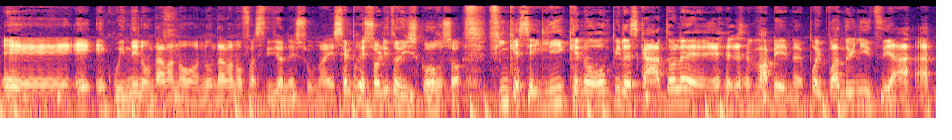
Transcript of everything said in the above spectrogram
e, e, e quindi non davano, non davano, fastidio a nessuno. È sempre il solito discorso, finché sei lì che non rompi le scatole va bene, poi quando inizia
